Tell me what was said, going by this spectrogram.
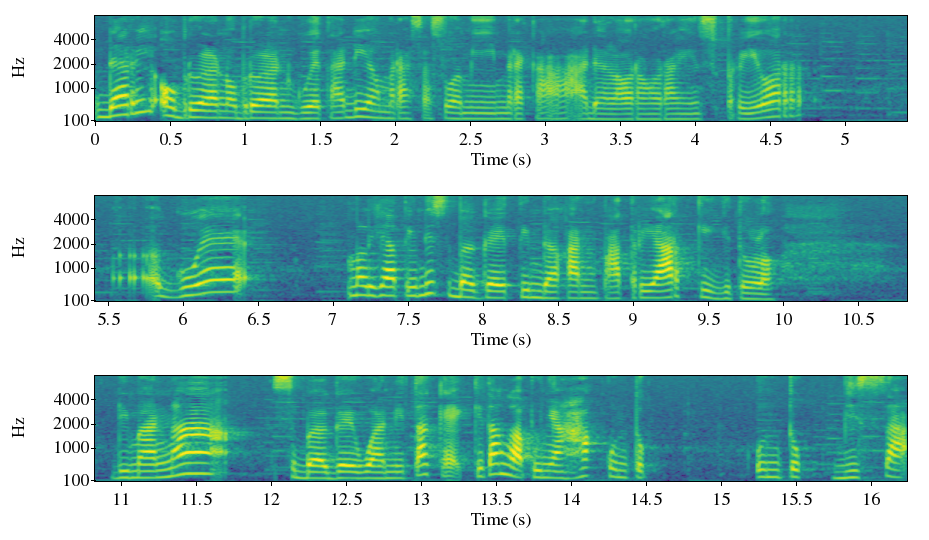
dari obrolan-obrolan gue tadi yang merasa suami mereka adalah orang-orang yang superior, eh, gue melihat ini sebagai tindakan patriarki gitu loh. Di mana sebagai wanita kayak kita nggak punya hak untuk untuk bisa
